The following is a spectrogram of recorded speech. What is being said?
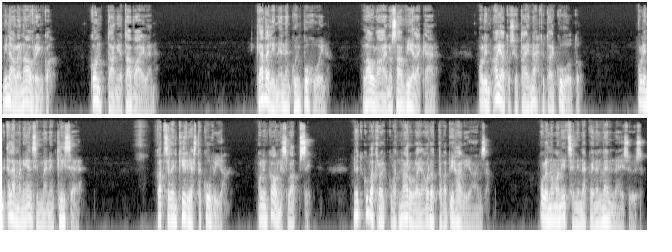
Minä olen aurinko. Konttaan ja tavailen. Kävelin ennen kuin puhuin. Laulaa en osaa vieläkään. Olin ajatus, jota ei nähty tai kuultu. Olin elämäni ensimmäinen klisee. Katselen kirjasta kuvia. Olin kaunis lapsi. Nyt kuvat roikkuvat narulla ja odottavat ihaliaansa. Olen oman itseni näköinen menneisyys.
